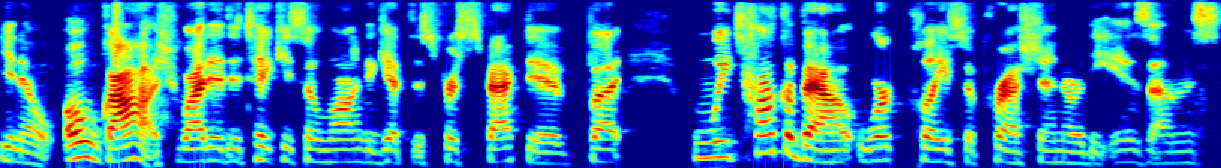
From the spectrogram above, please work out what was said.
you know, oh gosh, why did it take you so long to get this perspective? But when we talk about workplace oppression or the isms,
